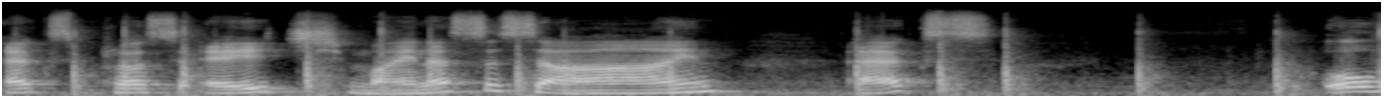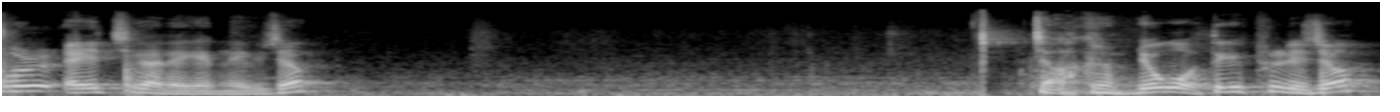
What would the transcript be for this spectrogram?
x plus h 마이너스 sin x over h가 되겠네요. 그죠? 자, 그럼 요거 어떻게 풀리죠?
